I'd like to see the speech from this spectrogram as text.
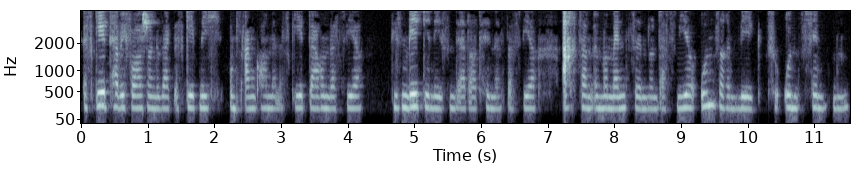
es geht, habe ich vorher schon gesagt, es geht nicht ums Ankommen. Es geht darum, dass wir diesen Weg genießen, der dorthin ist, dass wir achtsam im Moment sind und dass wir unseren Weg für uns finden,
